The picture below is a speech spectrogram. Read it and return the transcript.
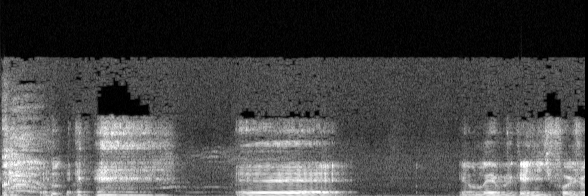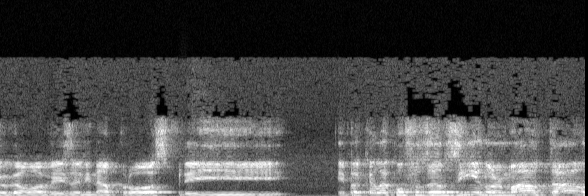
é, eu lembro que a gente foi jogar uma vez ali na Próspera e teve aquela confusãozinha normal, tal,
